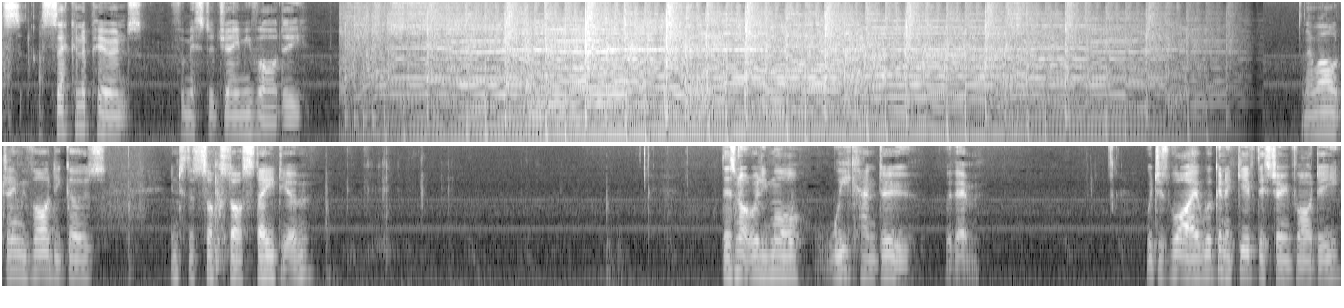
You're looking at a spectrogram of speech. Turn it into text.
It's a second appearance for Mr. Jamie Vardy. Now, while Jamie Vardy goes into the SoccerStarz Stadium, there's not really more we can do with him. Which is why we're going to give this Jamie Vardy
